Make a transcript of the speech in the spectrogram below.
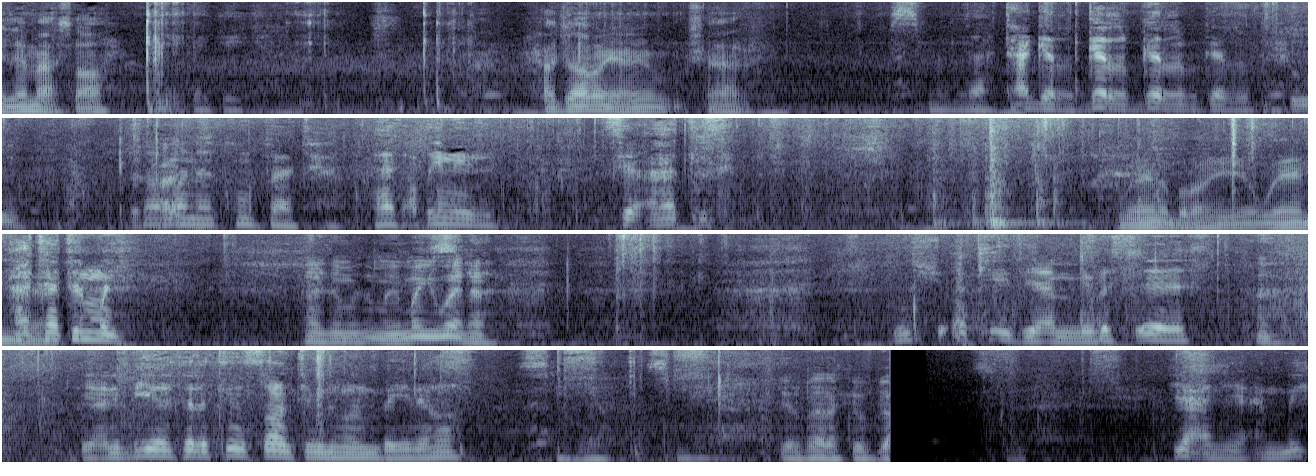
لمع صح؟ دقيقة. حجر يعني مش عارف. بسم الله. تعال قرب قرب قرب قرب. شو؟ ان شاء الله انها تكون فاتحه هات اعطيني هات وين إبراهيم؟ وين؟ هات هات المي. هذا مي مي وينها؟ مش أكيد يا عمي بس إيش؟ يعني بيها 30 سم من هون مبينه ها؟ دير بالك كيف قاعد يعني يا عمي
